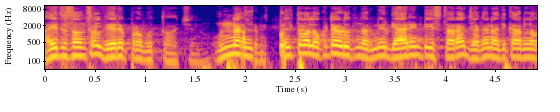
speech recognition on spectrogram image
ఐదు సంవత్సరాలు వేరే ప్రభుత్వం వచ్చింది. ఉన్న వెళ్తే వాళ్ళు ఒకటే అడుగుతున్నారు మీరు గ్యారంటీ ఇస్తారా? జగన్ అధికారంలో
